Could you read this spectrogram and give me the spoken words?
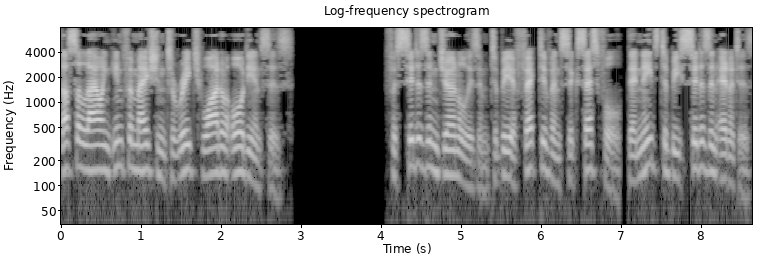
thus allowing information to reach wider audiences. For citizen journalism to be effective and successful, there needs to be citizen editors,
